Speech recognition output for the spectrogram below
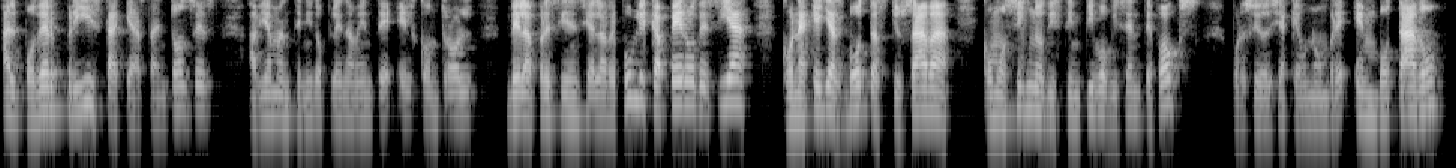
al poder priista que hasta entonces había mantenido plenamente el control de la presidencia de la República, pero decía con aquellas botas que usaba como signo distintivo Vicente Fox, por eso yo decía que un hombre embotado,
